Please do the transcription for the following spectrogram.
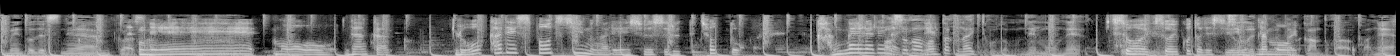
コメントですね、三河さん。ねえ、もうなんか廊下でスポーツチームが練習するってちょっと考えられない場所が。全くないってことだもんね、もうね。そう、そういうことですよ。ジムとか体育館とかがね。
